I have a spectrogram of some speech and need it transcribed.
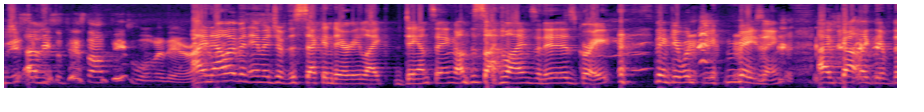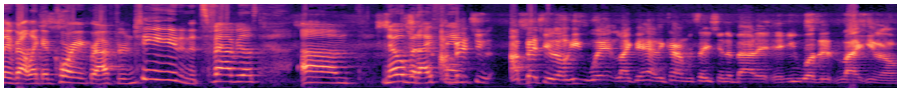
image should of be some pissed off people over there. Right? I now have an image of the secondary like dancing on the sidelines, and it is great. I think it would be amazing. I've got like they've, they've got like a choreographed routine, and it's fabulous. Um, no, but I I think bet you. I bet you though he went like they had a conversation about it, and he wasn't like you know,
